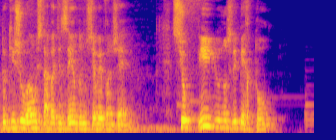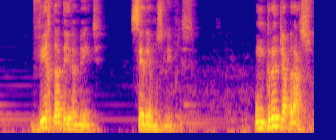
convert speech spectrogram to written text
do que João estava dizendo no seu Evangelho. Se o Filho nos libertou, verdadeiramente seremos livres. Um grande abraço.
